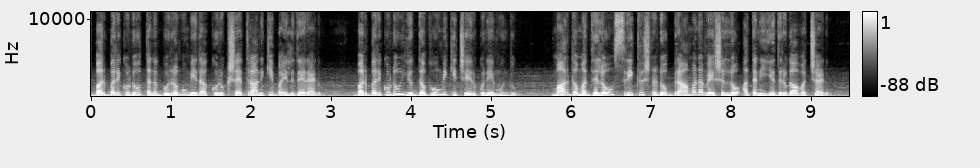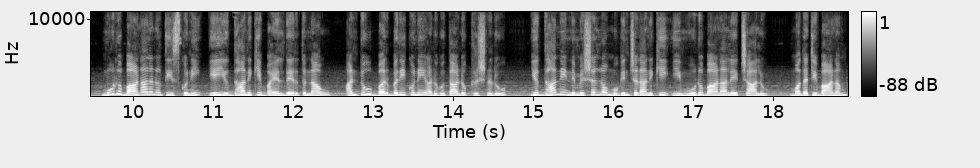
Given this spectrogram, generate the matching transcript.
బర్బరికుడు తన గుర్రము మీద కురుక్షేత్రానికి బయలుదేరాడు. బర్బరికుడు యుద్ధభూమికి చేరుకునే ముందు మార్గమధ్యలో శ్రీకృష్ణుడు బ్రాహ్మణ వేషంలో అతని ఎదురుగా వచ్చాడు. మూడు బాణాలను తీసుకుని ఏ యుద్ధానికి బయలుదేరుతున్నావు అంటూ బర్బరీకుని అడుగుతాడు కృష్ణుడు. యుద్ధాన్ని నిమిషంలో ముగించడానికి ఈ మూడు బాణాలే చాలు. మొదటి బాణం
